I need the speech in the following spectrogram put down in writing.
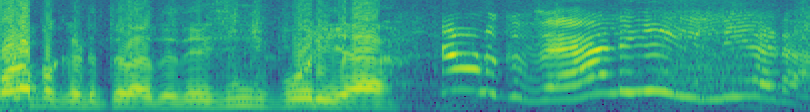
பொழப்ப கெடுத்துறாது. செஞ்சு போறியா ஆனா உனக்கு வேலையே இல்லையாடா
